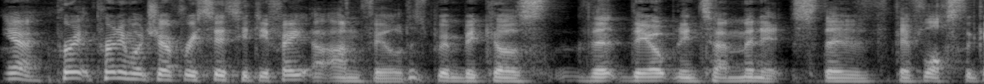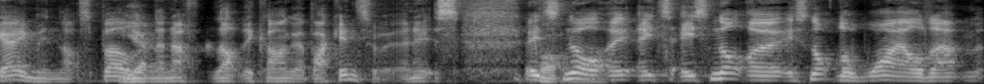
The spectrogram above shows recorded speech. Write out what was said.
yeah, pretty, pretty much every City defeat at Anfield has been because the, the opening ten minutes they've they've lost the game in that spell, yeah. and then after that they can't get back into it. And it's it's not it's it's not a, it's not the wild uh,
